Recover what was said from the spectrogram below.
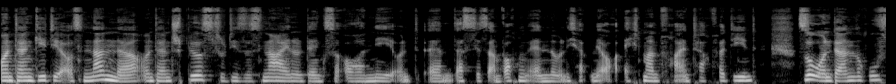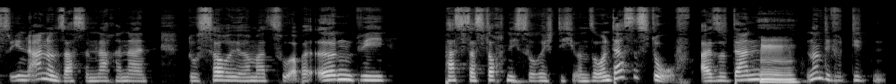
Und dann geht ihr auseinander und dann spürst du dieses Nein und denkst so, oh nee, und ähm, das jetzt am Wochenende und ich habe mir auch echt mal einen freien Tag verdient. So, und dann rufst du ihn an und sagst im Nachhinein, du sorry, hör mal zu, aber irgendwie passt das doch nicht so richtig und so. Und das ist doof. Also dann, hm. ne, die, die,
